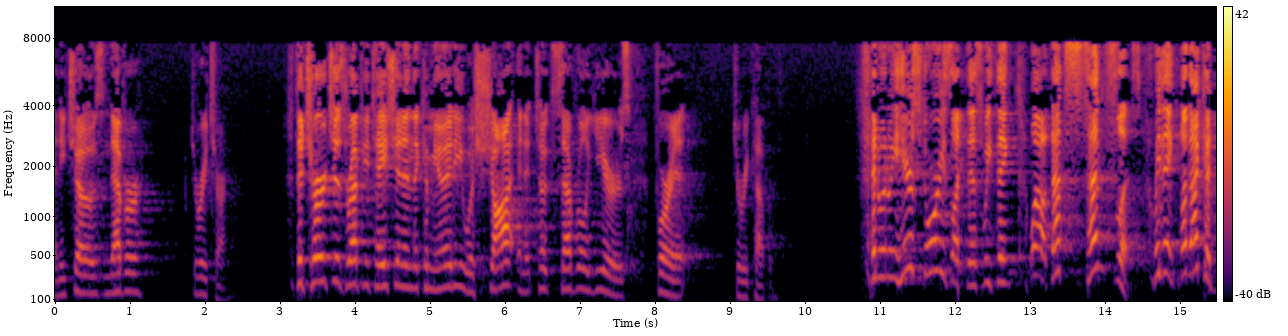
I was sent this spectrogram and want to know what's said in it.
and he chose never to return. The church's reputation in the community was shot, and it took several years for it to recover. And when we hear stories like this, we think, well, that's senseless. We think, well, that could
